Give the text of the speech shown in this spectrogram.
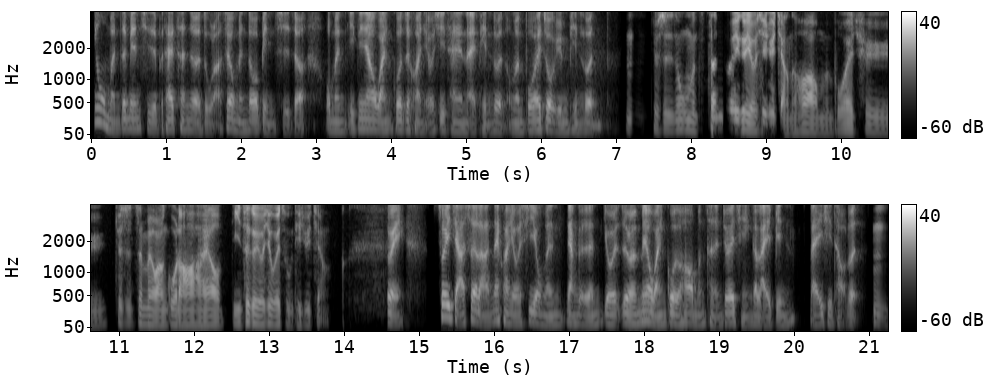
因为我们这边其实不太蹭热度啦，所以我们都秉持着我们一定要玩过这款游戏才能来评论，我们不会做云评论。嗯，就是如果我们针对一个游戏去讲的话，我们不会去就是真没玩过的话，还要以这个游戏为主题去讲。对，所以假设啦，那款游戏我们两个人有有人没有玩过的话，我们可能就会请一个来宾来一起讨论。嗯，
